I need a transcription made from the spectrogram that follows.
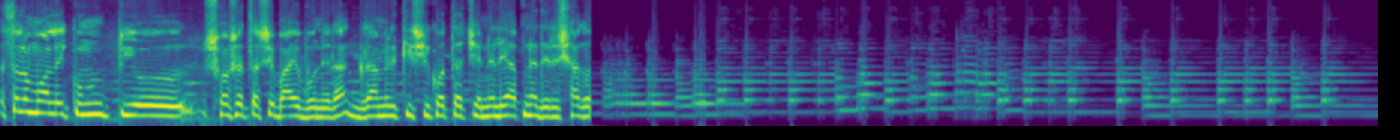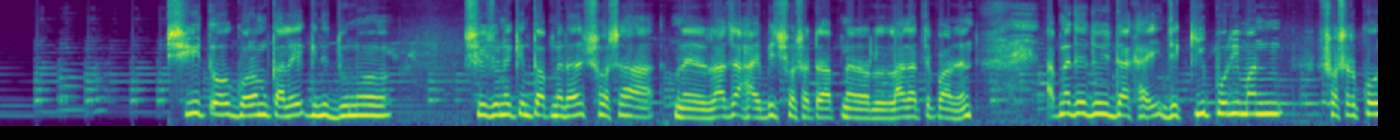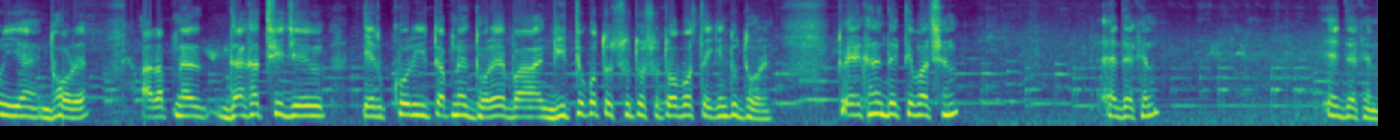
আসসালামু আলাইকুম, প্রিয় শশা চাষি ভাই বোনেরা, গ্রামের কৃষি কথা চ্যানেলে আপনাদের স্বাগত। শীত ও গরমকালে কিন্তু দুনো সিজনে কিন্তু আপনারা শশা মানে রাজা হাইব্রিড শশাটা আপনারা লাগাতে পারেন। আপনাদের যদি দেখাই যে কি পরিমাণ শশার করি ধরে, আর আপনার দেখাচ্ছি যে এর করিটা আপনার ধরে বা গিটটা কত ছোটো ছোটো অবস্থায় কিন্তু ধরে। তো এখানে দেখতে পাচ্ছেন, এ দেখেন এই দেখেন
